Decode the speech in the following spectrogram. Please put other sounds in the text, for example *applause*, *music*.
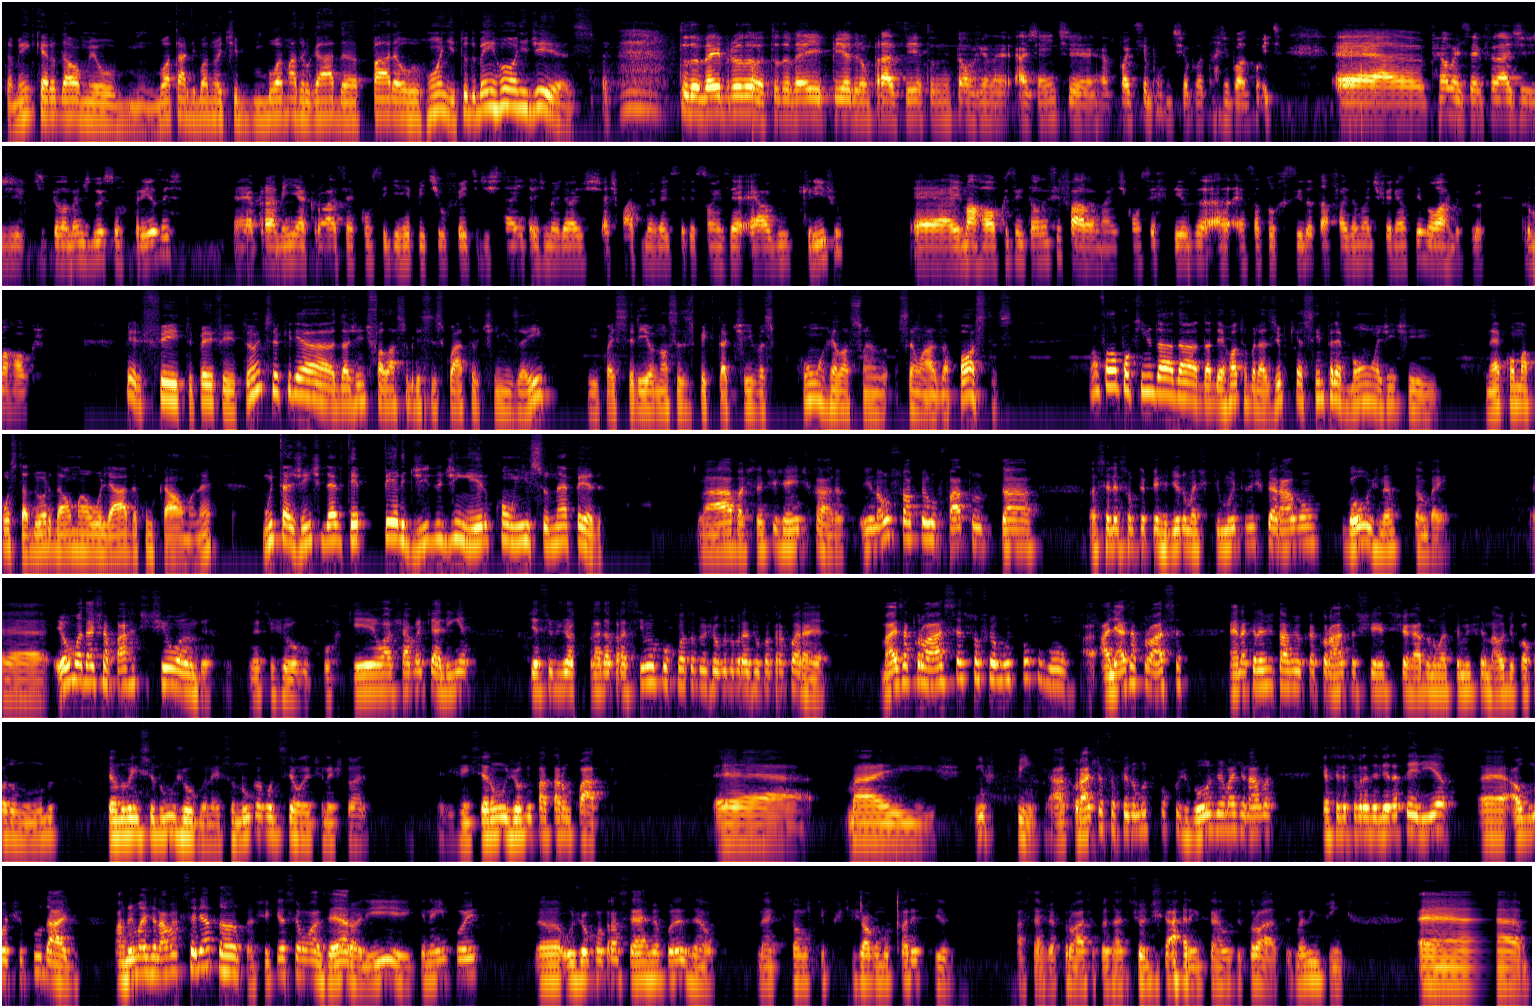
Também quero dar o meu boa tarde, boa noite, boa madrugada para o Rony. Tudo bem, Rony Dias? *laughs* Tudo bem, Bruno? Tudo bem, Pedro? Um prazer, todo mundo está ouvindo a gente. Pode ser bom dia, boa tarde, boa noite. É, realmente, semifinais de, de, de pelo menos duas surpresas. É, para mim, a Croácia conseguir repetir o feito de estar entre as melhores, as quatro melhores seleções é, é algo incrível. É, e Marrocos, então, nem se fala, mas com certeza essa torcida está fazendo uma diferença enorme para o Marrocos. Perfeito, perfeito. Antes eu queria da gente falar sobre esses quatro times aí e quais seriam nossas expectativas com relação às apostas. Vamos falar um pouquinho da, da, da derrota do Brasil, porque sempre é bom a gente né, como apostador, dar uma olhada com calma, né? Muita gente deve ter perdido dinheiro com isso, né, Pedro? Ah, bastante gente, cara. E não só pelo fato da, da seleção ter perdido, mas que muitos esperavam gols, né, também. É, eu, modéstia à parte, tinha o under nesse jogo, porque eu achava que a linha tinha sido jogada para cima por conta do jogo do Brasil contra a Coreia. Mas a Croácia sofreu muito pouco gol. Aliás, a Croácia é inacreditável que a Croácia tenha chegado numa semifinal de Copa do Mundo tendo vencido um jogo, né? Isso nunca aconteceu antes na história. Eles venceram um jogo e empataram quatro. É... Mas, enfim, a Croácia sofrendo muito poucos gols. Eu imaginava que a seleção brasileira teria é, alguma dificuldade, mas não imaginava que seria tanta. Achei que ia ser um a 0 ali, que nem foi uh, o jogo contra a Sérvia, por exemplo, né? Que são equipes que jogam muito parecido a Sérvia e a Croácia, apesar de se odiarem *laughs* servos e croatas. Mas enfim. É...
